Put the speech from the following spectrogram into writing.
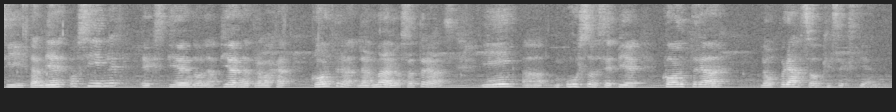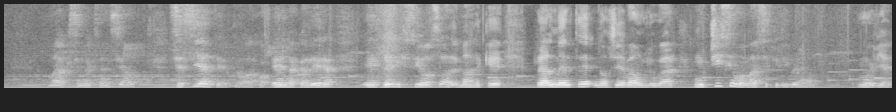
Si también es posible, extiendo la pierna, trabajar contra las manos atrás y ah, uso ese pie contra los brazos que se extienden. Máxima extensión. Se siente el trabajo en la cadera. Es delicioso, además de que realmente nos lleva a un lugar muchísimo más equilibrado. Muy bien.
